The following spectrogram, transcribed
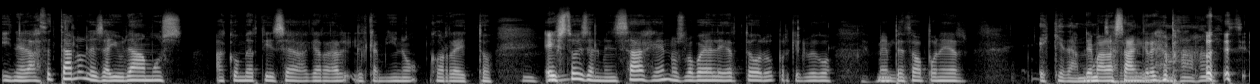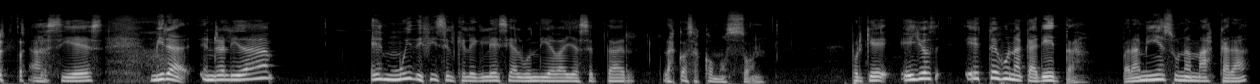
y en el aceptarlo les ayudamos a convertirse, a agarrar el camino correcto. Esto es el mensaje, no os lo voy a leer todo porque luego me empezó a poner Es que da de mucha mala sangre. Así es. Mira, en realidad es muy difícil que la iglesia algún día vaya a aceptar las cosas como son. Porque ellos, esta es una careta. Para mí es una máscara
